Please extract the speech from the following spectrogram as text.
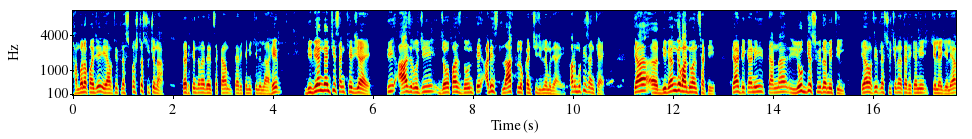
थांबवला पाहिजे. याबाबतीतल्या स्पष्ट सूचना त्या ठिकाणी त्यांना द्यायचं काम त्या ठिकाणी केलेलं आहे. दिव्यांगांची संख्या जी आहे ती आज रोजी जवळपास दोन ते अडीच लाख लोकांची जिल्ह्यामध्ये आहे. फार मोठी संख्या आहे. त्या दिव्यांग बांधवांसाठी त्या ठिकाणी त्यांना योग्य सुविधा मिळतील या बाबतीतल्या सूचना त्या ठिकाणी केल्या गेल्या.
